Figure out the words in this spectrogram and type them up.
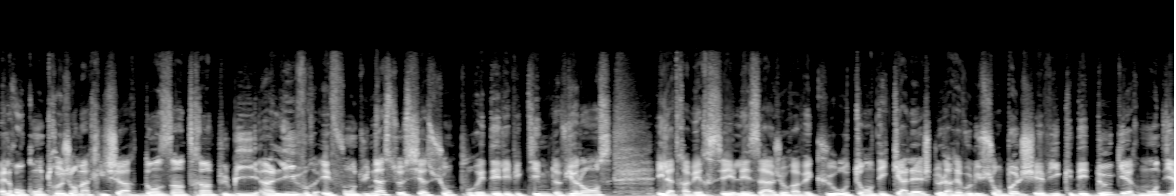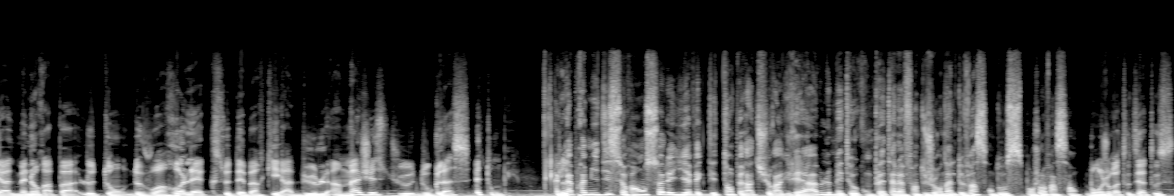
Elle rencontre Jean-Marc Richard dans un train, publie un livre et fonde une association pour aider les victimes de violences. Il a traversé les âges, aura vécu autant des calèches de la révolution bolchevique, des deux guerres mondiales, mais n'aura pas le temps de voir Rolex débarquer à Bulle. Un majestueux Douglas est tombé. L'après-midi sera ensoleillé avec des températures agréables. Météo complète à la fin du journal de Vincent Douce. Bonjour Vincent. Bonjour à toutes et à tous.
